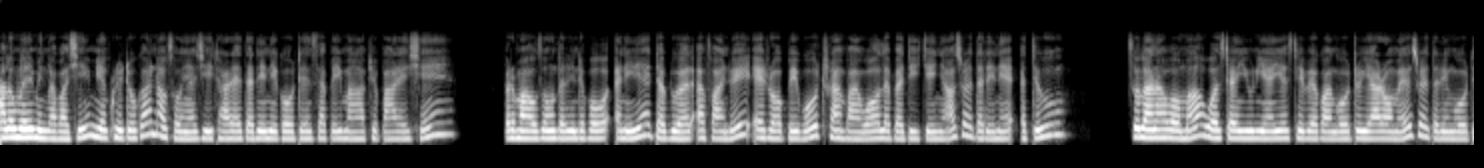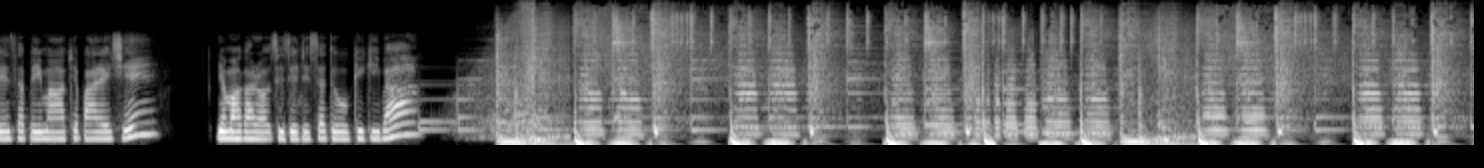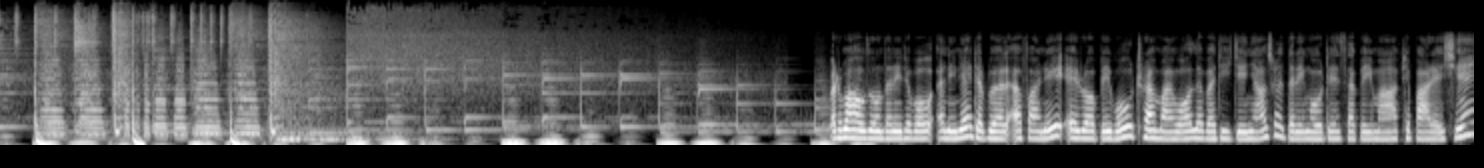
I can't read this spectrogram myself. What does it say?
အားလုံးပဲမင်္ဂလာပါရှင်မြန်ခရစ်တိုကနောက်ဆုံးရရှိထားတဲ့သတင်းတွေကိုတင်ဆက်ပေးမှာဖြစ်ပါတယ်ရှင်ပထမအဆုံးသတင်းတစ်ပုဒ်အနေနဲ့ WLFI တွေ Airdrop ပေးဖို့ Trump Wall Liberty ကြီးညာဆိုတဲ့သတင်းနဲ့အတူ Solana ပေါ်မှာ Western Union ရဲ့ stablecoin ကိုတွေ့ရတော့မယ်ဆိုတဲ့သတင်းကိုတင်ဆက်ပေးမှာဖြစ်ပါတယ်ရှင်မြန်မာကတော့စီစီတင်ဆက်သူကီကီပါ ပထမအဆုံးသတင်းတစ်ပုဒ်အနေနဲ့ WLFI နဲ့ Airdrop ပေးဖို့ Trump Wall Liberty ကြီးညာဆိုတဲ့သတင်းကိုတင်ဆက်ပေးမှာဖြစ်ပါတယ်ရှင်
